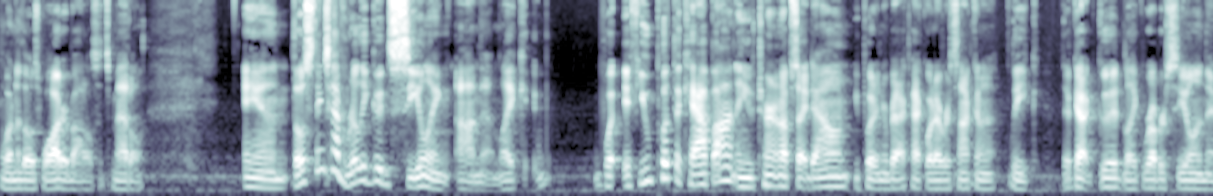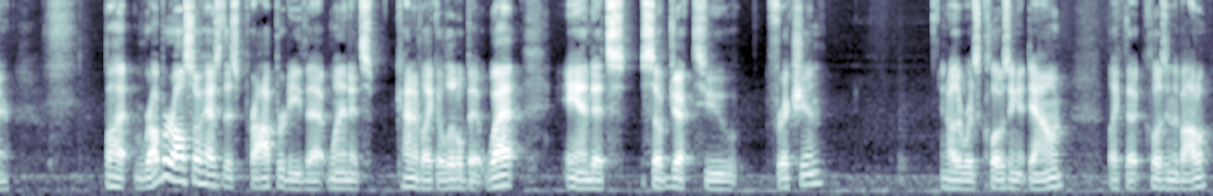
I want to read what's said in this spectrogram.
One of those water bottles. It's metal, and those things have really good sealing on them. Like, what if you put the cap on and you turn it upside down, you put it in your backpack, whatever, it's not going to leak. They've got good like rubber seal in there. But rubber also has this property that when it's kind of like a little bit wet and it's subject to friction, in other words, closing it down, like the closing the bottle,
